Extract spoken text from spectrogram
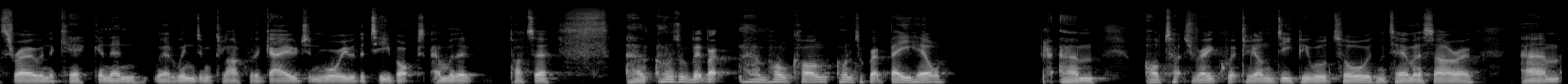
throw and the kick, and then we had Wyndham Clark with a gouge, and Rory with the tee box and with a putter. Um, I want to talk a bit about um, Hong Kong. I want to talk about Bay Hill. Um, I'll touch very quickly on DP World Tour with Matteo Manassero. Um,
